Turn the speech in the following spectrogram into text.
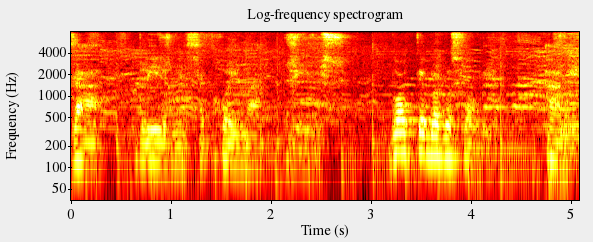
za bližnje sa kojima živiš. Bog te blagoslovio. Amin.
